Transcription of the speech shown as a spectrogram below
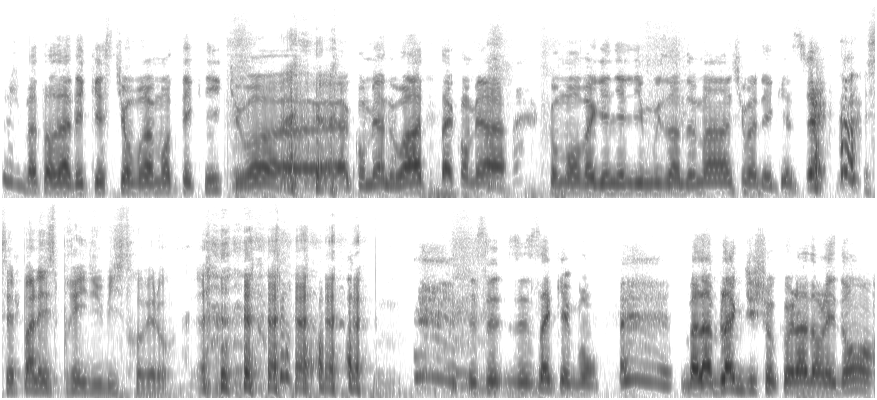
je m'attendais à des questions vraiment techniques, tu vois, euh, à combien de watts, à combien, comment on va gagner le Limousin demain, tu vois, des questions. C'est pas l'esprit du bistrot vélo. c'est ça qui est bon. Bah, la blague du chocolat dans les dents,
